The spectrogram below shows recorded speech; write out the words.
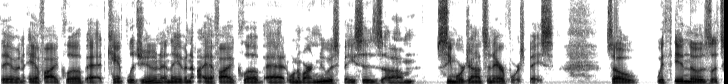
They have an afi club at camp lejeune and they have an afi club at one of our newest bases um, seymour johnson air force base. So within those let's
